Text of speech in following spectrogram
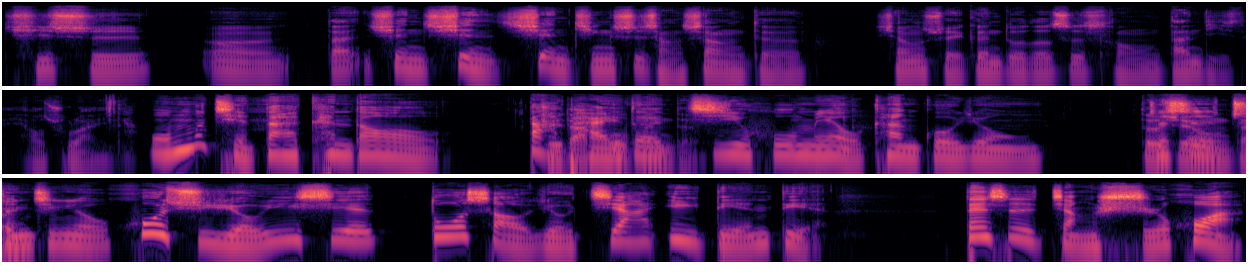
其实，嗯、呃，单现现现今市场上的香水更多都是从单底调出来的。我目前大家看到大牌的几乎没有看过用。就是纯精油，或许有一些多少有加一点点，但是讲实话，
